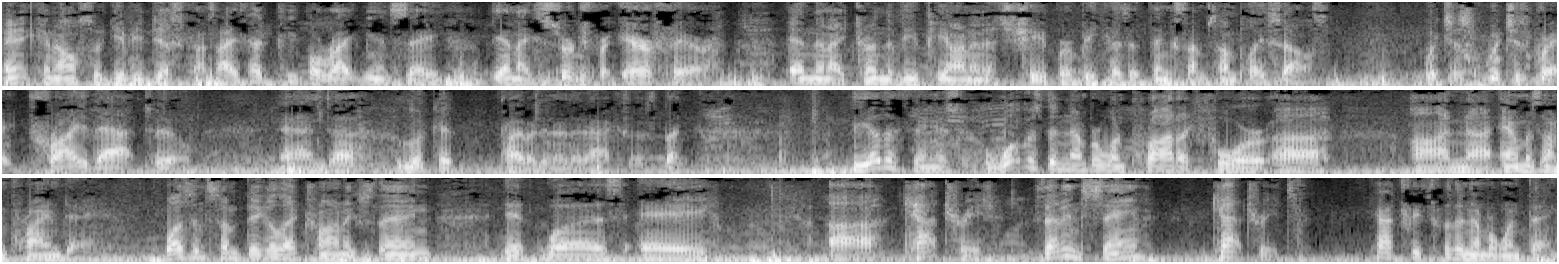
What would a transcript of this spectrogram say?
and it can also give you discounts. I've had people write me and say, Dan, I search for airfare and then I turn the VPN on and it's cheaper because it thinks I'm someplace else, which is, which is great. Try that too and uh, look at private internet access. But the other thing is, what was the number one product for uh, on uh, Amazon Prime Day? Wasn't some big electronics thing. It was a uh, cat treat. Is that insane? Cat treats. Cat treats were the number one thing.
